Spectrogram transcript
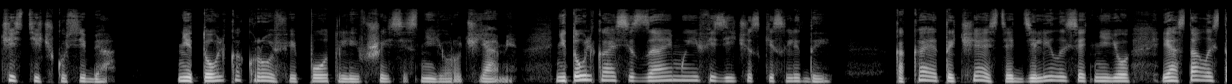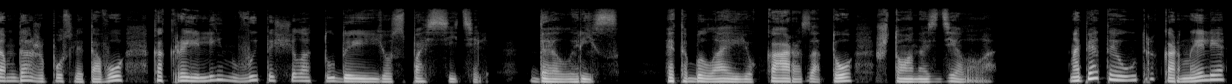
частичку себя — не только кровь и пот, лившиеся с нее ручьями, не только осязаемые физические следы. Какая-то часть отделилась от нее и осталась там даже после того, как Рейлин вытащил оттуда ее спаситель, Дел Рис. Это была ее кара за то, что она сделала. На пятое утро Корнелия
